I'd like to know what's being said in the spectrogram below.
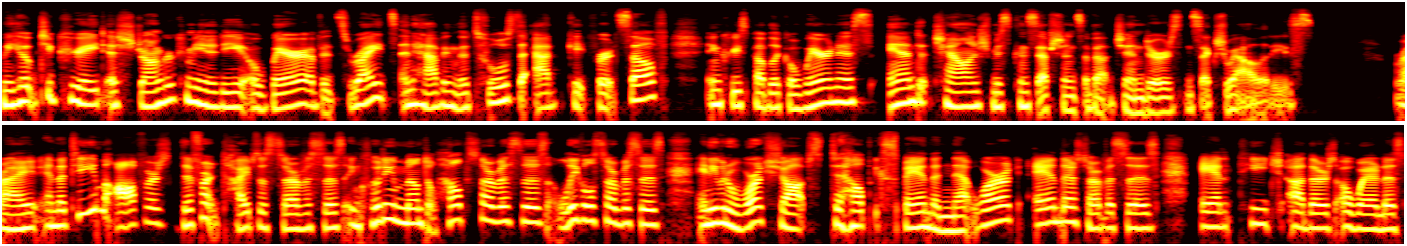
We hope to create a stronger community aware of its rights and having the tools to advocate for itself, increase public awareness, and challenge misconceptions about genders and sexualities. Right. And the team offers different types of services, including mental health services, legal services, and even workshops to help expand the network and their services and teach others awareness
